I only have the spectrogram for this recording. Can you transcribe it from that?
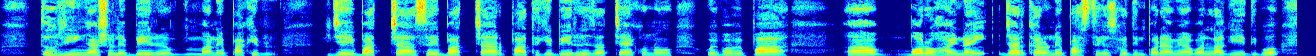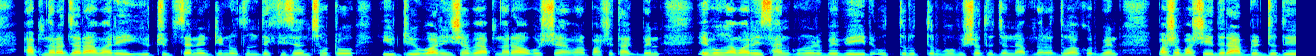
তো রিং আসলে বের মানে পাখির যে বাচ্চা আছে, বাচ্চার পা থেকে বের হয়ে যাচ্ছে। এখনও ওইভাবে পা বড় হয় নাই। যার কারণে পাঁচ থেকে ছয় দিন পরে আমি আবার লাগিয়ে দিব। আপনারা যারা আমার এই ইউটিউব চ্যানেলটি নতুন দেখতেছেন, ছোট ইউটিউবার হিসাবে আপনারা অবশ্যই আমার পাশে থাকবেন এবং আমার এই সানকুনুর বেবির উত্তর উত্তর ভবিষ্যতের জন্য আপনারা দোয়া করবেন। পাশাপাশি এদের আপডেট যদি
